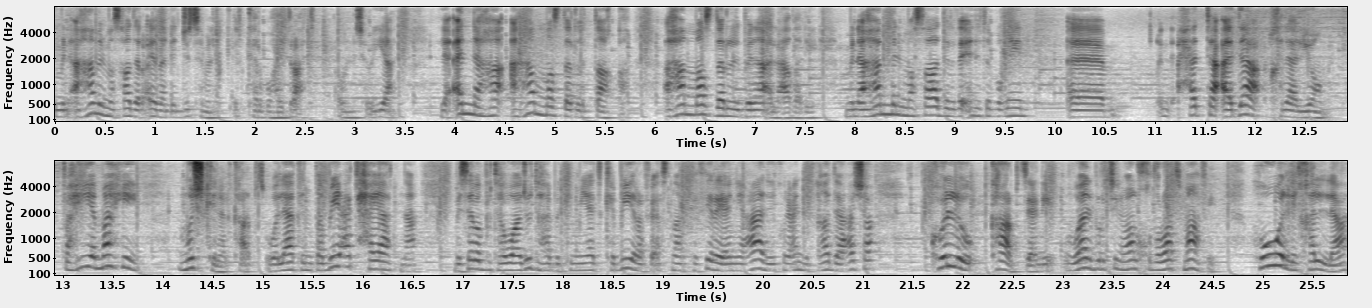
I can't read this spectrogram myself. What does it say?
من أهم المصادر أيضا للجسم الكربوهيدرات أو النشويات لأنها أهم مصدر للطاقة أهم مصدر للبناء العضلي من أهم المصادر إذا أنت تبغين حتى أداء خلال يومك. فهي ما هي مشكلة الكاربس ولكن طبيعة حياتنا بسبب تواجدها بكميات كبيرة في أصناف كثيرة يعني عادي يكون عندك غدا عشاء كله كاربس يعني وين البروتين وين الخضروات ما في. هو اللي خلى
